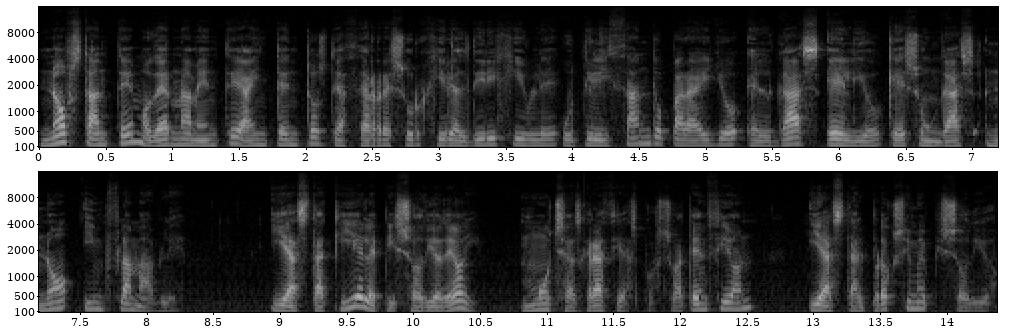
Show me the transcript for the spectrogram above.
No obstante, modernamente hay intentos de hacer resurgir el dirigible utilizando para ello el gas helio, que es un gas no inflamable. Y hasta aquí el episodio de hoy. Muchas gracias por su atención y hasta el próximo episodio.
